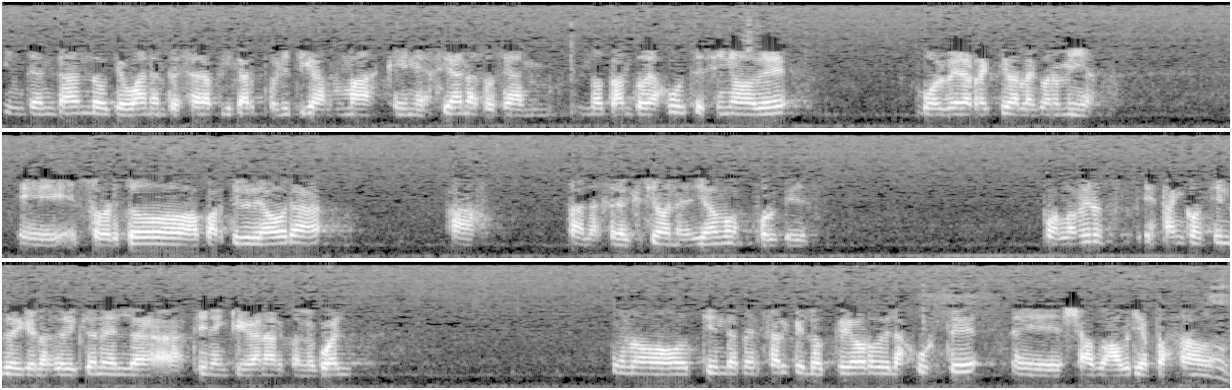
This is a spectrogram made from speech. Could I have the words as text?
intentando que van a empezar a aplicar políticas más keynesianas, o sea, no tanto de ajuste, sino de volver a reactivar la economía. Eh, sobre todo a partir de ahora hasta las elecciones, digamos, porque por lo menos están conscientes de que las elecciones las tienen que ganar, con lo cual uno tiende a pensar que lo peor del ajuste eh, ya habría pasado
